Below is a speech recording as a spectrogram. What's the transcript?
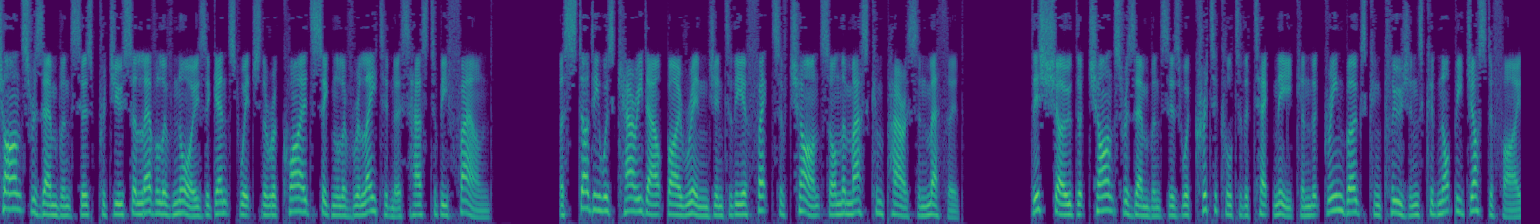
Chance resemblances produce a level of noise against which the required signal of relatedness has to be found. A study was carried out by Ringe into the effects of chance on the mass comparison method. This showed that chance resemblances were critical to the technique and that Greenberg's conclusions could not be justified,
